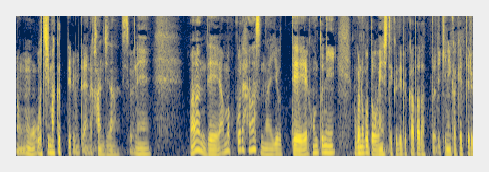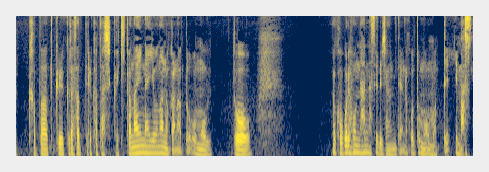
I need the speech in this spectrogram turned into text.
もう落ちまくってるみたいな感じなんですよね。まあ、なんで、あんまここで話す内容って、本当に僕のことを応援してくれる方だったり、気にかけてる方、くださってる方しか聞かない内容なのかなと思うと、ここで本音話せるじゃんみたいなことも思っています。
